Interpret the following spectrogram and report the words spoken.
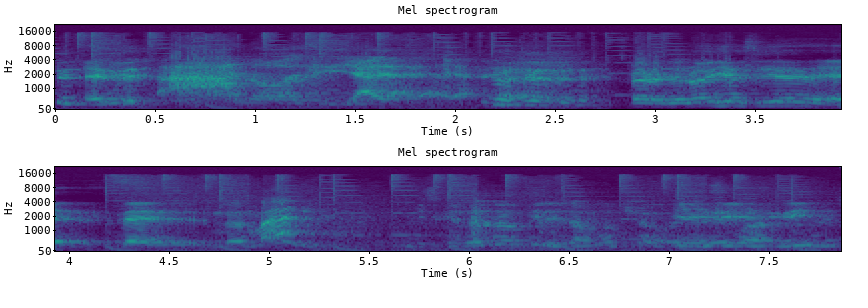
Entonces, ah, no, sí, ya, ya, ya, ya. Pero yo lo dije así de, de, de normal. Y es que eso se utiliza mucho. Sí, sí, igual, sí.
